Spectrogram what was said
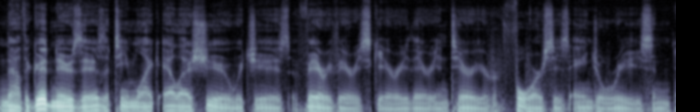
Now, the good news is a team like LSU, which is very, very scary, their interior force is Angel Reese, and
